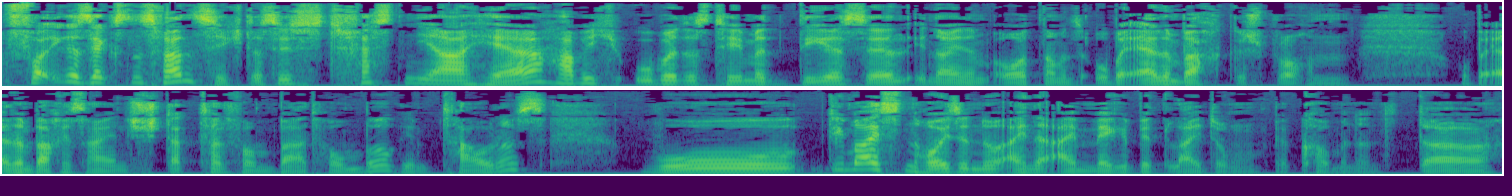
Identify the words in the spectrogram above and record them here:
Folge 26, das ist fast ein Jahr her, habe ich über das Thema DSL in einem Ort namens Obererlenbach gesprochen. Obererlenbach ist ein Stadtteil von Bad Homburg im Taunus, wo die meisten Häuser nur eine 1 Megabit Leitung bekommen und da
